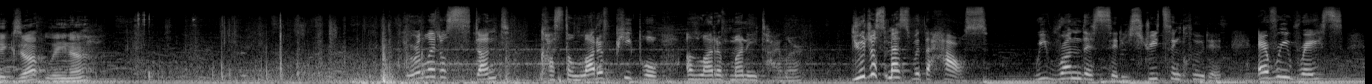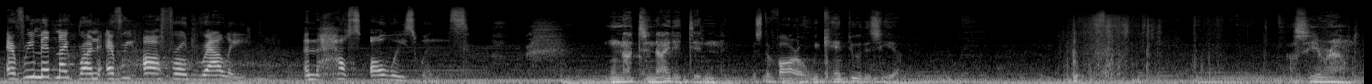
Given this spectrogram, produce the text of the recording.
Gig's up, Lina. Your little stunt cost a lot of people a lot of money, Tyler. You just messed with the house. We run this city, streets included. Every race, every midnight run, every off road rally. And the house always wins. Well, not tonight it didn't. Miss Navarro, we can't do this here. I'll see you around.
